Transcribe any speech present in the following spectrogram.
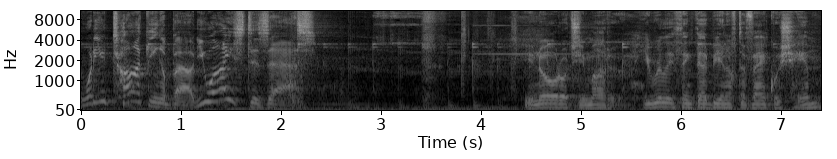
What are you talking about? You iced his ass. You know Orochimaru. You really think that'd be enough to vanquish him?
